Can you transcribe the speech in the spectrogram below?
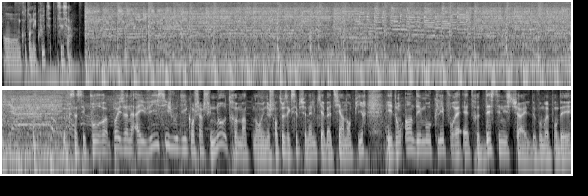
quand on écoute, c'est ça. Donc ça c'est pour Poison Ivy. Si je vous dis qu'on cherche une autre maintenant, une chanteuse exceptionnelle qui a bâti un empire et dont un des mots clés pourrait être Destiny's Child, vous me répondez?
